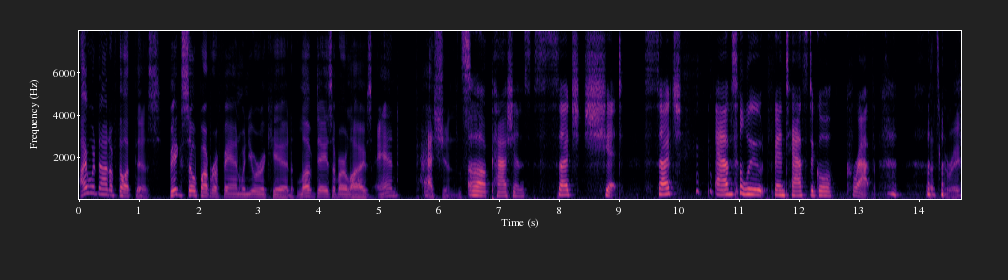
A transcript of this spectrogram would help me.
I would not have thought this. Big soap opera fan when you were a kid, loved Days of Our Lives and Passions. Oh, passions, such shit, such absolute fantastical crap. That's great.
